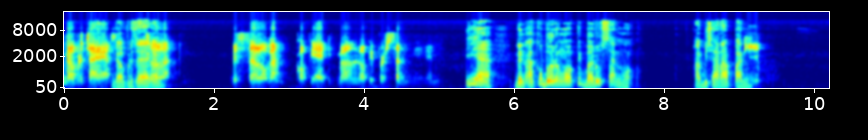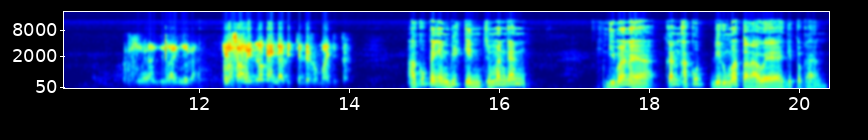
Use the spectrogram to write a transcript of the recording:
Nggak percaya sih. Nggak percaya kan? Biasa lo kan kopi edik banget, kopi person ya kan. Iya, dan aku baru ngopi barusan mau. Habis sarapan. Gila. Gila, gila, gila. Emang selama ini lo kayak nggak bikin di rumah gitu? Aku pengen bikin, cuman kan gimana ya? Kan aku di rumah taraweh gitu kan.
